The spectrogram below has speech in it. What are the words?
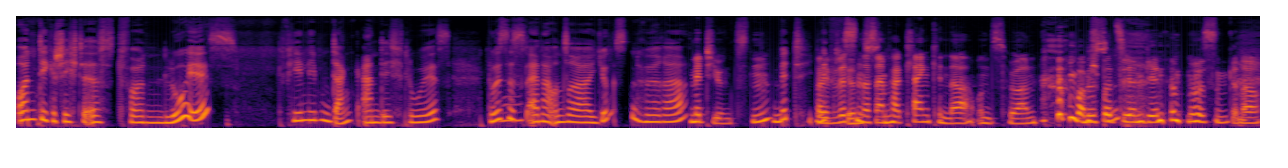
Und die Geschichte ist von Luis. Vielen lieben Dank an dich, Luis. Luis ist einer unserer jüngsten Hörer Mit Jüngsten. mit. Weil mit wir wissen, dass ein paar Kleinkinder uns hören beim Müssen. Spazierengehen müssen, genau.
